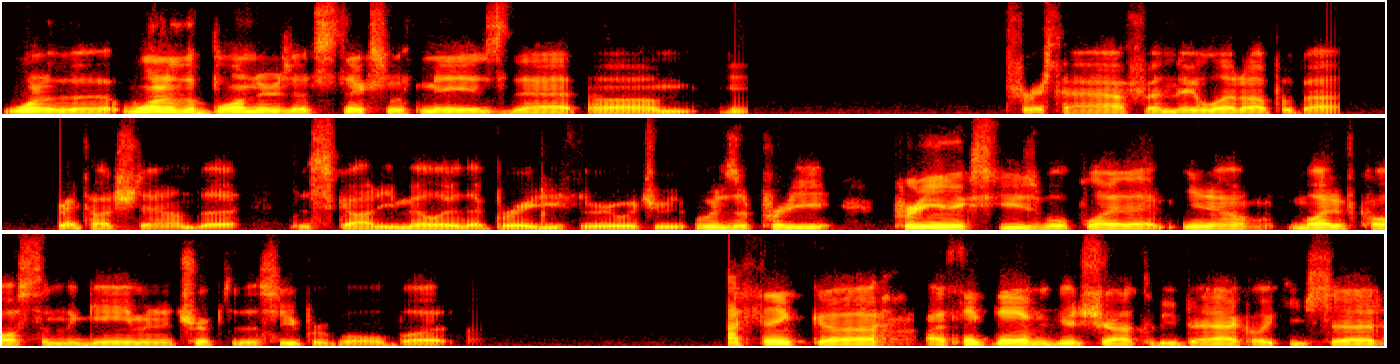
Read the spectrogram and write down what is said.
one of the one of the blunders that sticks with me is that um, first half and they let up about a touchdown to to Scotty Miller that Brady threw, which was a pretty pretty inexcusable play that you know might have cost them the game and a trip to the Super Bowl, but I think uh, I think they have a good shot to be back, like you said.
